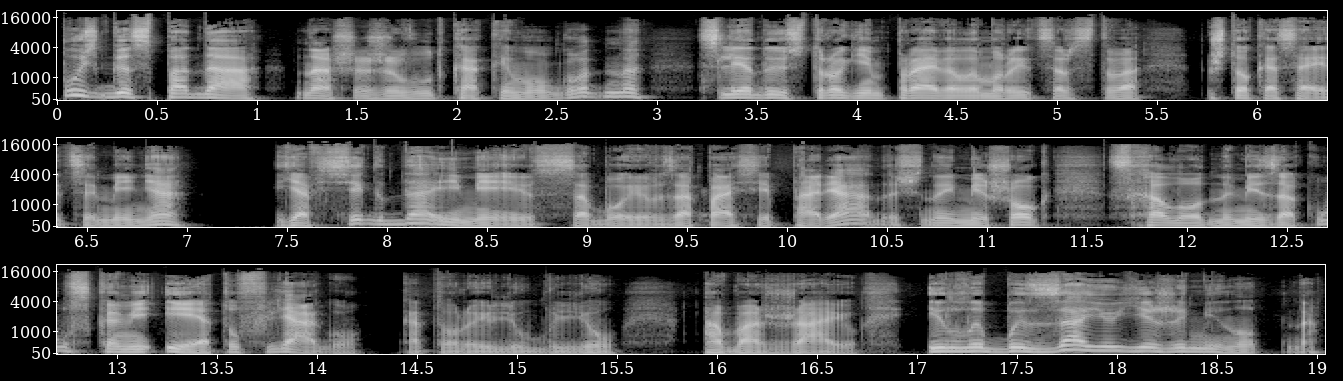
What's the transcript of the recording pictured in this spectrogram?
Пусть господа наши живут как им угодно, следуя строгим правилам рыцарства. Что касается меня, я всегда имею с собой в запасе порядочный мешок с холодными закусками и эту флягу, которую люблю, обожаю и лобызаю ежеминутно.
